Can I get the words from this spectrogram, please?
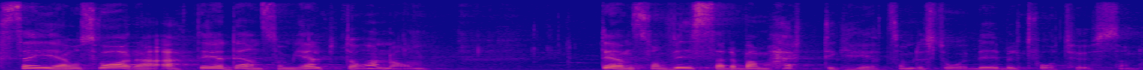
säga och svara att det är den som hjälpte honom. Den som visade barmhärtighet som det står i Bibel 2000.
